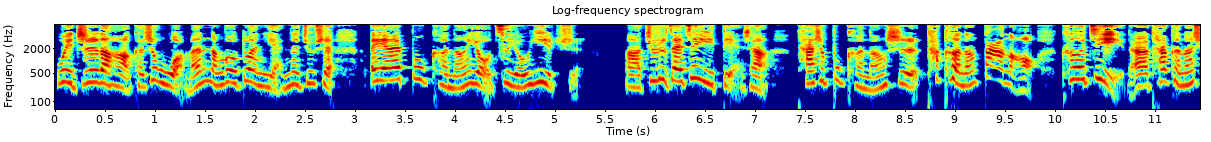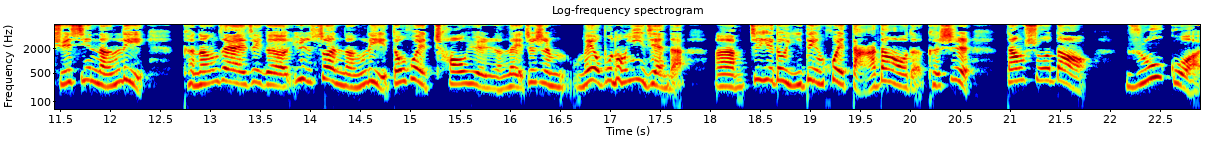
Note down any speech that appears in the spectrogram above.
未知的哈，可是我们能够断言的，就是 AI 不可能有自由意志啊，就是在这一点上，它是不可能是，它可能大脑科技啊，它可能学习能力，可能在这个运算能力都会超越人类，这是没有不同意见的啊，这些都一定会达到的。可是当说到如果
